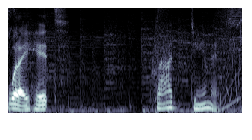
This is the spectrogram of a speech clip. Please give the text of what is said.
what I hit. God damn it.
